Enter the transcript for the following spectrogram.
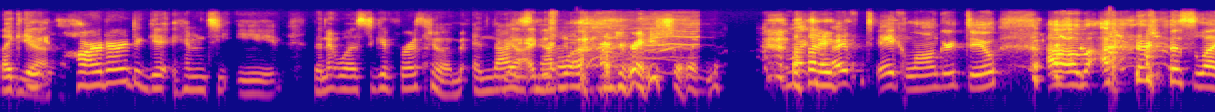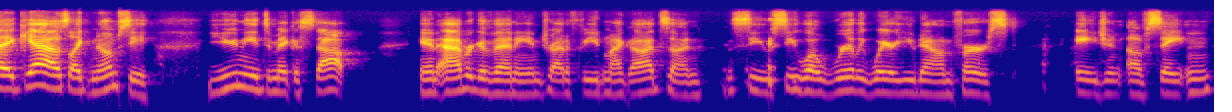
Like Yeah. it's harder to get him to eat than it was to give birth to him. And that Yeah, is not an exaggeration. Like- take longer too. Um, I was just like, yeah, I was like, Nomsi, you need to make a stop in Abergavenny and try to feed my godson. See, see what really wear you down first, agent of Satan.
